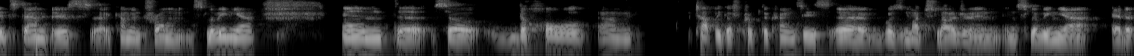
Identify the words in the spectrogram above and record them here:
Bitstamp is uh, coming from Slovenia, and uh, so the whole um, topic of cryptocurrencies uh, was much larger in in Slovenia at an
